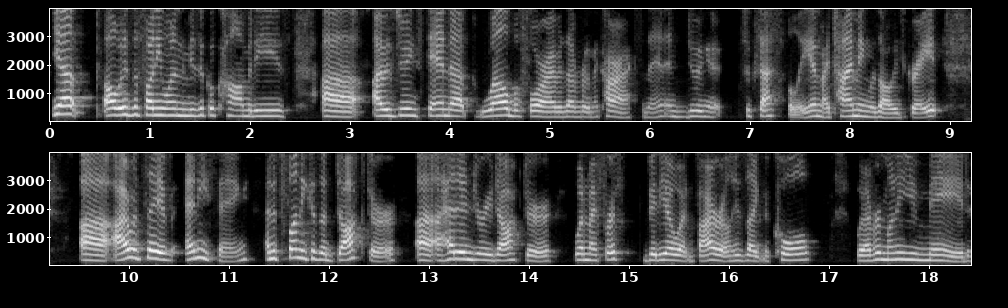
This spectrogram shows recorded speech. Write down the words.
Yep, always the funny one in the musical comedies. Uh, I was doing stand up well before I was ever in the car accident and doing it successfully, and my timing was always great. Uh, I would say, if anything, and it's funny because a doctor, uh, a head injury doctor, when my first video went viral, he's like, Nicole, whatever money you made,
